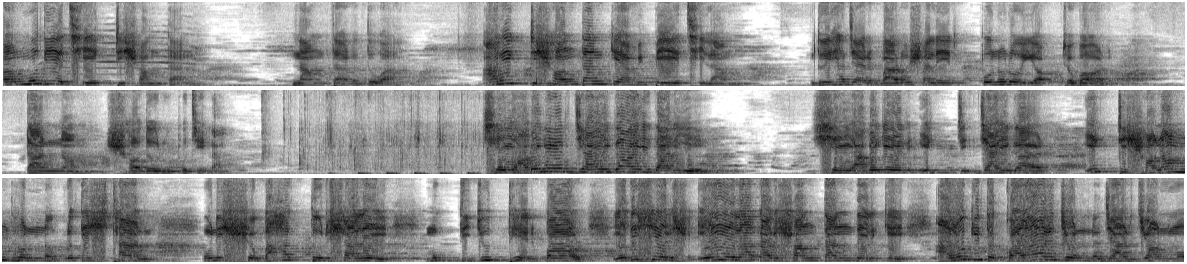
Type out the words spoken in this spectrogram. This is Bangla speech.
জন্ম দিয়েছি একটি সন্তান। নাম তার দোয়া। আরেকটি সন্তানকে আমি পেয়েছিলাম। দুই হাজার বারো সালের পনেরোই অক্টোবর, তার নাম সদর উপজেলা। সেই আবেগের জায়গায় দাঁড়িয়ে, সেই আবেগের একটি জায়গার একটি স্বনামধন্য প্রতিষ্ঠান উনিশশো বাহাত্তর সালে মুক্তিযুদ্ধের পর এদেশের এই এলাকার সন্তানদেরকে আলোকিত করার জন্য যার জন্ম,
